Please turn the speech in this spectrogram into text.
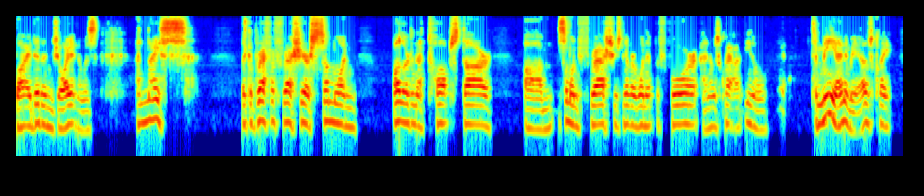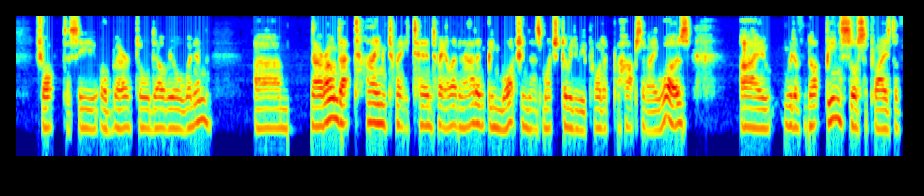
but I did enjoy it and it was a nice, like a breath of fresh air, someone other than a top star, um, someone fresh who's never won it before, and it was quite, you know, to me anyway, I was quite shocked to see Alberto Del Rio winning. Um, now, around that time, 2010, 2011, I hadn't been watching as much WWE product perhaps if I was. I would have not been so surprised of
